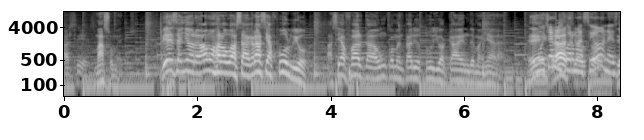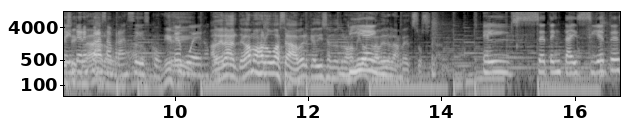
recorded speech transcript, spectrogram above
Así es. Más o menos. Bien, señores, vamos a los WhatsApp. Gracias, Fulvio. Hacía falta un comentario tuyo acá en De Mañana. ¿Eh? Muchas Gracias, informaciones Sí, de sí, interés claro. para San Francisco. Qué bueno. qué Adelante, vamos a los WhatsApp a ver qué dicen nuestros amigos a través de la red social. El 77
